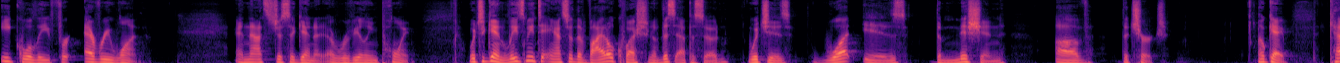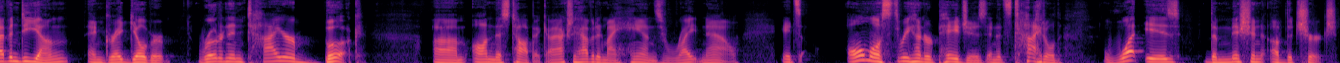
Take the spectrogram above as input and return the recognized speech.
equally for everyone. And that's just, again, a, a revealing point. Which again leads me to answer the vital question of this episode, which is what is the mission of the church? Okay, Kevin DeYoung and Greg Gilbert wrote an entire book um, on this topic. I actually have it in my hands right now. It's almost 300 pages and it's titled, What is the Mission of the Church?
